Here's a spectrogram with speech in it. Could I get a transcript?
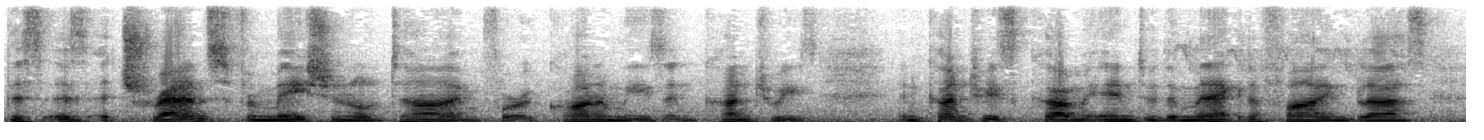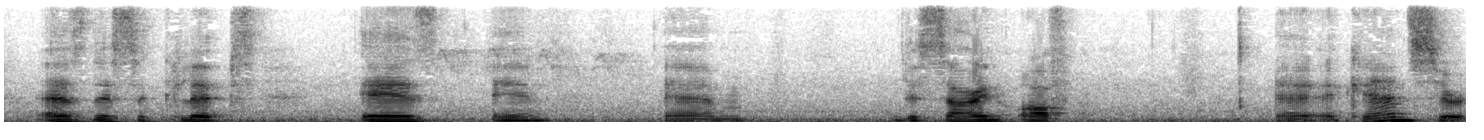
this is a transformational time for economies and countries, and countries come into the magnifying glass as this eclipse is in um, the sign of a cancer,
